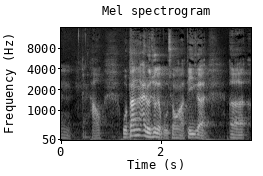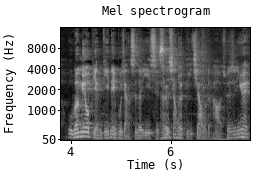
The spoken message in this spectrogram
嗯，好，我帮艾伦做个补充啊。第一个，呃，我们没有贬低内部讲师的意思，它是相对比较的哈，就是因为。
